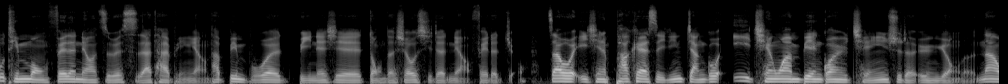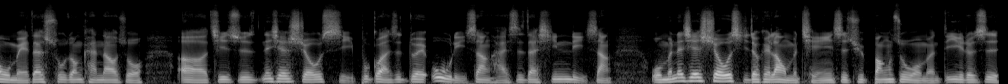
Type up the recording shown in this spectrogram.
不停猛飞的鸟只会死在太平洋，它并不会比那些懂得休息的鸟飞得久。在我以前的 podcast 已经讲过一千万遍关于潜意识的运用了。那我们也在书中看到说，呃，其实那些休息，不管是对物理上还是在心理上。我们那些休息都可以让我们潜意识去帮助我们。第一个就是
